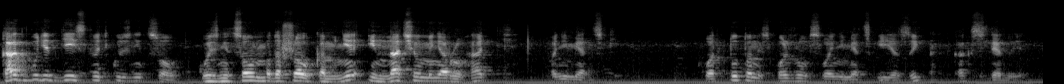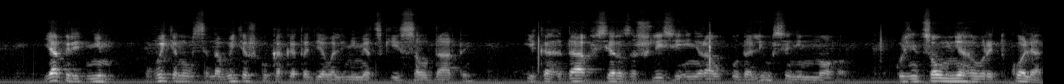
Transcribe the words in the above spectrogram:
Как будет действовать Кузнецов? Кузнецов подошел ко мне и начал меня ругать по-немецки. Вот тут он использовал свой немецкий язык как следует. Я перед ним вытянулся на вытяжку, как это делали немецкие солдаты. И когда все разошлись, и генерал удалился немного, Кузнецов мне говорит, Коля,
